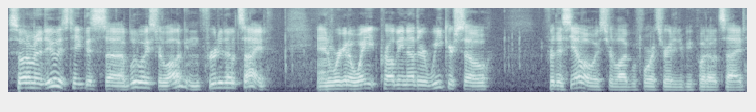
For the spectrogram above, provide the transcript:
So what I'm going to do is take this uh, blue oyster log and fruit it outside. And we're going to wait probably another week or so for this yellow oyster log before it's ready to be put outside.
